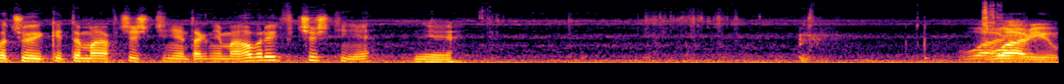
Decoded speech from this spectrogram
Počuj, keď to má v češtine, tak nemá hovoriť v češtine. Nie. Who are you?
